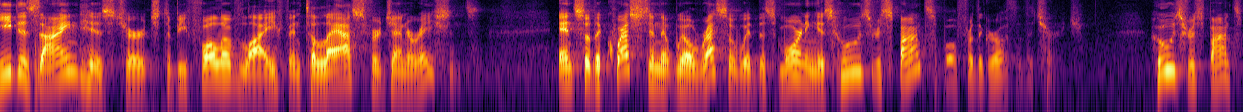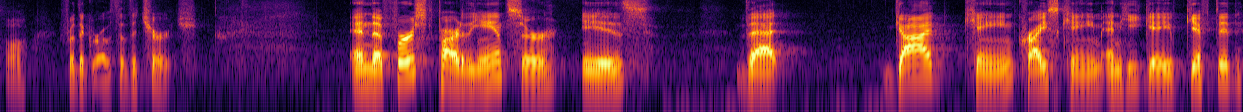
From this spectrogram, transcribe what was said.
He designed His church to be full of life and to last for generations. And so the question that we'll wrestle with this morning is who's responsible for the growth of the church? Who's responsible for the growth of the church? And the first part of the answer is that God came, Christ came, and he gave gifted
